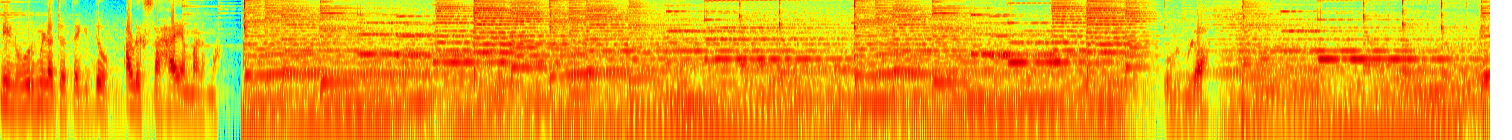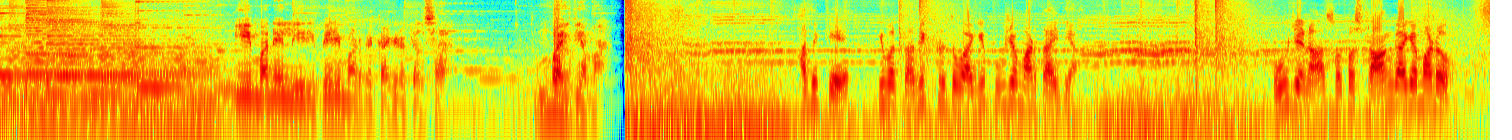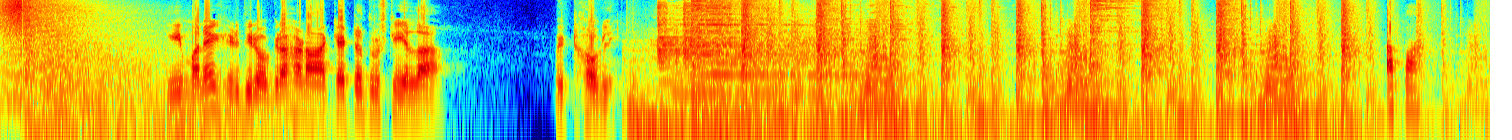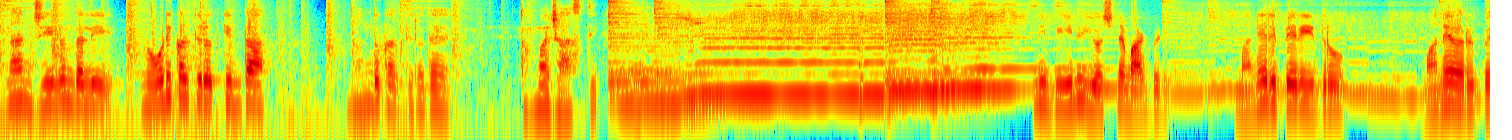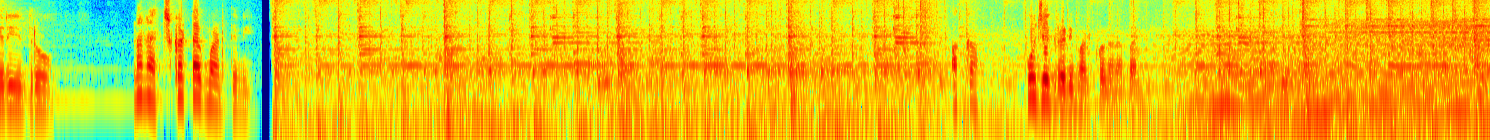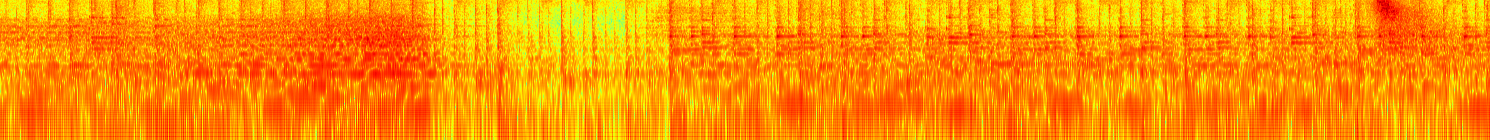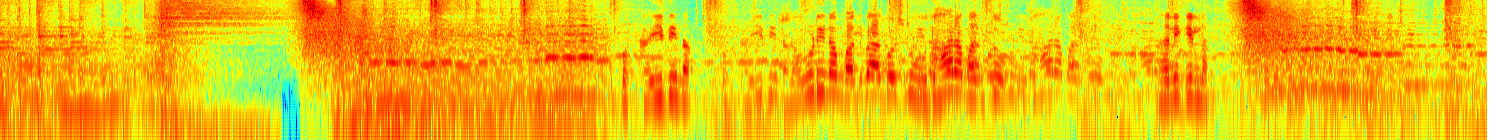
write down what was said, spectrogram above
ನೀನು ಊರ್ಮಿಳ ಜೊತೆಗಿದ್ದು ಅವಳಿಗೆ ಸಹಾಯ ಮಾಡಮ್ಮ. ಊರ್ಮಿಳಾ? ಈ ಮನೆಯಲ್ಲಿ ರಿಪೇರಿ ಮಾಡಬೇಕಾಗಿರೋ ಕೆಲಸ ತುಂಬ ಇದೆಯಮ್ಮ. ಅದಕ್ಕೆ ಇವತ್ತು ಅಧಿಕೃತವಾಗಿ ಪೂಜೆ ಮಾಡ್ತಾ ಇದೆಯಾ? ಪೂಜೆನ ಸ್ವಲ್ಪ ಸ್ಟ್ರಾಂಗ್ ಆಗೇ ಮಾಡು. ಈ ಮನೆಗೆ ಹಿಡಿದಿರೋ ಗ್ರಹಣ ಕೆಟ್ಟ ದೃಷ್ಟಿ ಎಲ್ಲ ಬಿಟ್ಟು ಹೋಗ್ಲಿ. ಅಪ್ಪ, ನಾನು ಜೀವನದಲ್ಲಿ ನೋಡಿ ಕಲ್ತಿರೋದ್ಕಿಂತ ನೊಂದು ಕಲ್ತಿರೋದೆ ತುಂಬ ಜಾಸ್ತಿ. ನೀವೇನು ಯೋಚನೆ ಮಾಡಬೇಡಿ. ಮನೆ ರಿಪೇರಿ ಇದ್ರು ಮನೆ ರಿಪೇರಿ ಇದ್ರು ನಾನು ಅಚ್ಚುಕಟ್ಟಾಗಿ ಮಾಡ್ತೀನಿ. ಅಕ್ಕ ಪೂಜೆಗೆ ರೆಡಿ ಮಾಡ್ಕೊಳ್ಳೋಣ ಬನ್ನಿ. ಖೈದಿನ ಕೈದಿನ ರೌಡಿನ ಮದುವೆ ಆಗೋಷ್ಟು ಉದಾರ ಮನ್ಸು ಉದಾರ ಮನ್ಸು ನನಗಿಲ್ಲ.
